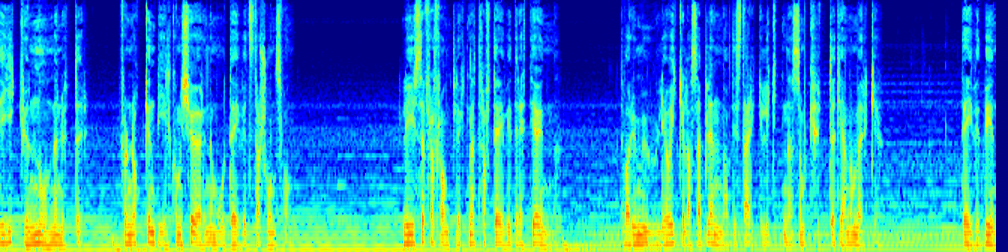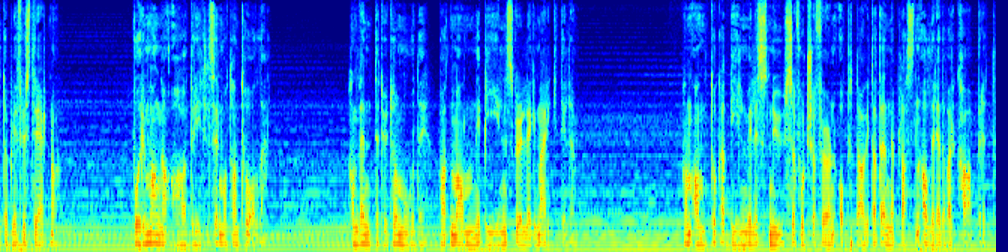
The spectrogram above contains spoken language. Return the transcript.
Det gikk kun noen minutter før nok en bil kom kjørende mot Davids stasjonsvogn. Lyset fra frontlyktene traff David rett i øynene. Det var umulig å ikke la seg blende av de sterke lyktene som kuttet gjennom mørket. David begynte å bli frustrert nå. Hvor mange avbrytelser måtte han tåle? Han ventet utålmodig på at mannen i bilen skulle legge merke til dem. Han antok at bilen ville snu så fort sjåføren oppdaget at denne plassen allerede var kapret.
